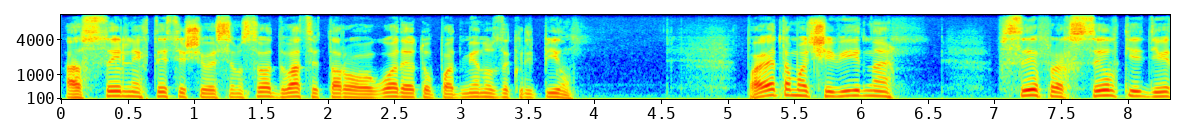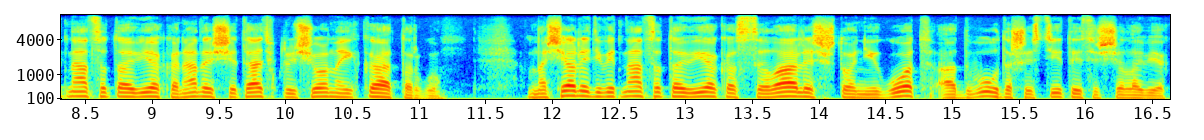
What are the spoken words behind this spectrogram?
о ссыльных 1822 года эту подмену закрепил. Поэтому, очевидно, в цифрах ссылки XIX века надо считать включенной каторгу. В начале XIX века ссылались что не год, а двух до шести тысяч человек.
